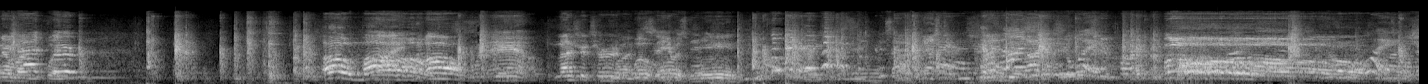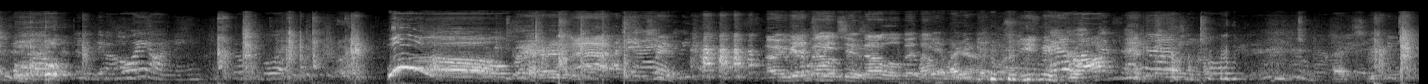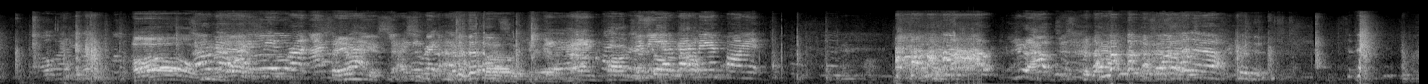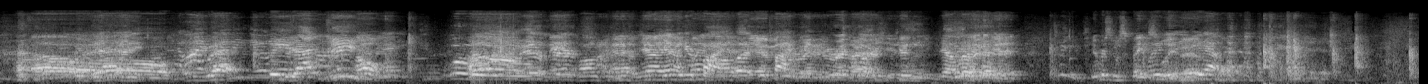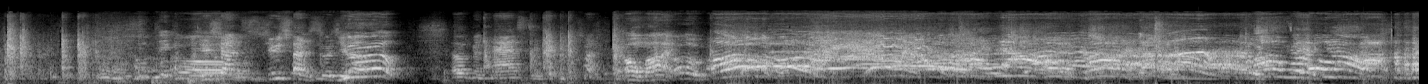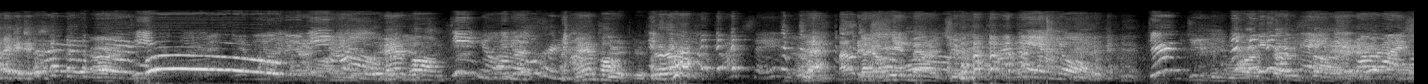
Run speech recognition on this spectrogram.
never Bad mind. serve. Oh my! Oh, damn. Nice return. Whoa, Sam was mean. Oh boy on me. Boy. Oh, Alright, we gotta Me balance too. things out a little bit. Okay, now. why did you get one? Excuse me, I Brock. don't Oh! Sam the assassin. Man pong Jimmy, yourself I've got out. a man pong it. You're out just for that. Oh, Come on, Kevin, do Big it. Daddy G. Oh! Oh, Here's a man. Yeah, yeah, Kevin, oh, you're fine. it. But You're fine. you're right, you're right there. You couldn't. Yeah, I let get it. it. Give her some space, will you, yeah. She was trying to, she trying to switch it up. That would've been nasty. Oh, my. Oh! Oh! oh my god! Man pong. Daniel, I'm over now. Man pong. I'd say it. Yeah, I don't Guys, I'm getting mad at you. Daniel. Dude, Deep in the it's water. okay. It's all right.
